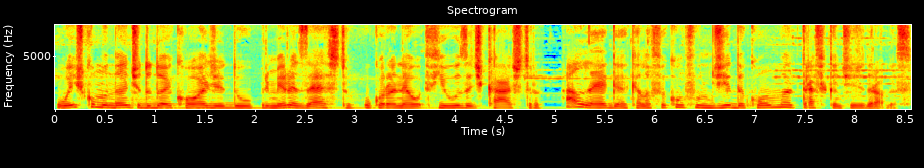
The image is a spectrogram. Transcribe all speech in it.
O ex-comandante do DOI-COD do primeiro exército, o coronel Fiuza de Castro, alega que ela foi confundida com uma traficante de drogas.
